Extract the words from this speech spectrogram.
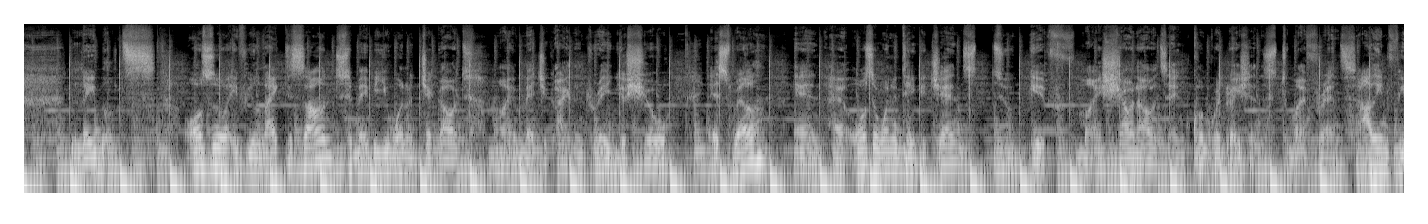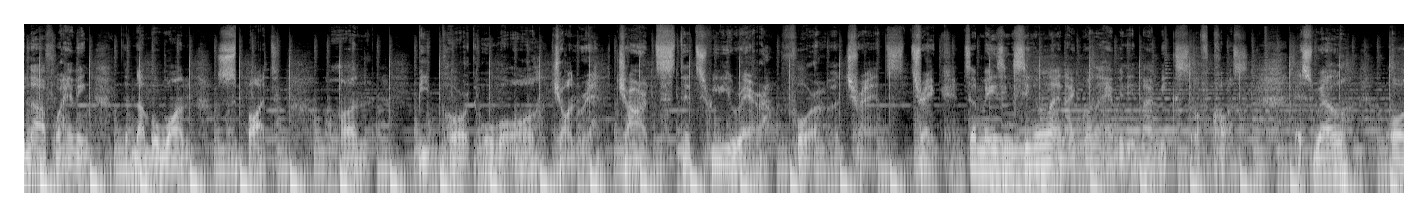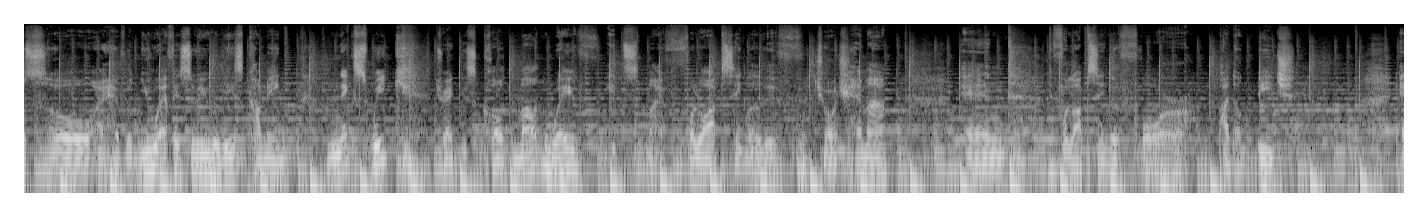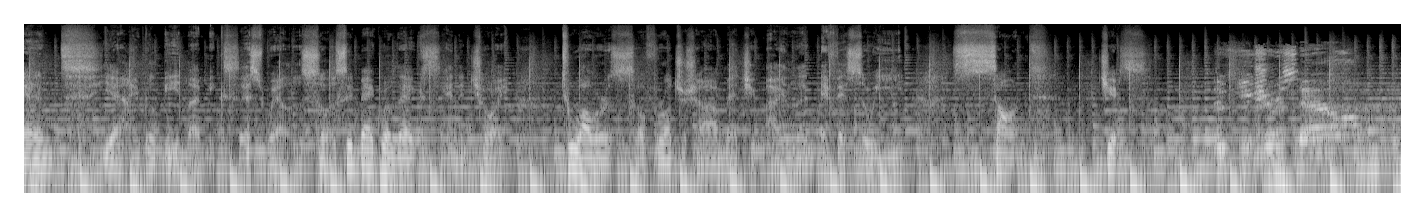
labels. Also, if you like the sound, maybe you want to check out my Magic Island radio show as well. And I also want to take the chance to give my shout outs and congratulations to my friends Aly and Fila for having the number one spot on Beatport overall genre charts. That's really rare for a trance track. It's an amazing single, and I'm gonna have it in my mix, of course, as well. Also, I have a new FSOE release coming next week. The track is called Mountain Wave. It's my follow-up single with George Hammer, and the follow-up single for Paddock Beach and yeah, it will be in my mix as well. So sit back, relax, and enjoy two hours of Roger Shah Magic Island FSOE sound. Cheers. The future is now.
